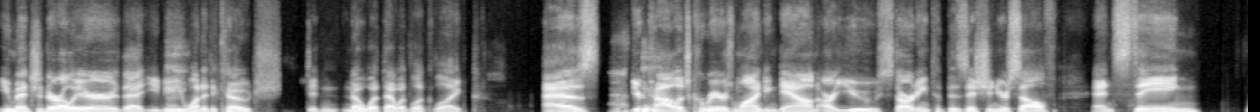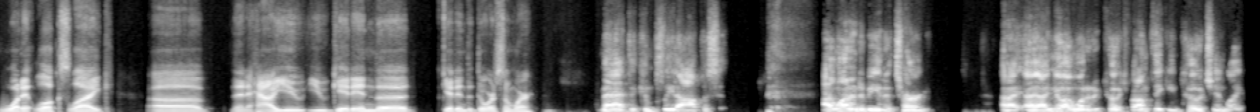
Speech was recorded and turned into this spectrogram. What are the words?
You mentioned earlier that you knew you wanted to coach, didn't know what that would look like. As your college career is winding down, are you starting to position yourself and seeing what it looks like, uh, and how you you get in the get in the door somewhere? Matt, the complete opposite. I wanted to be an attorney. And I, I knew I wanted to coach, but I'm thinking coaching like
